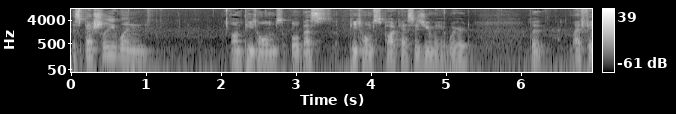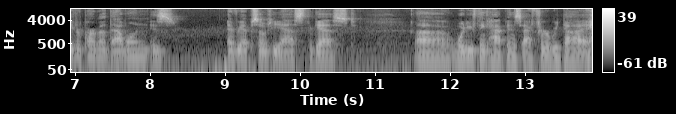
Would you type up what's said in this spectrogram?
Especially when on pete holmes well that's pete holmes podcast is you made it weird but my favorite part about that one is every episode he asks the guest uh, what do you think happens after we die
